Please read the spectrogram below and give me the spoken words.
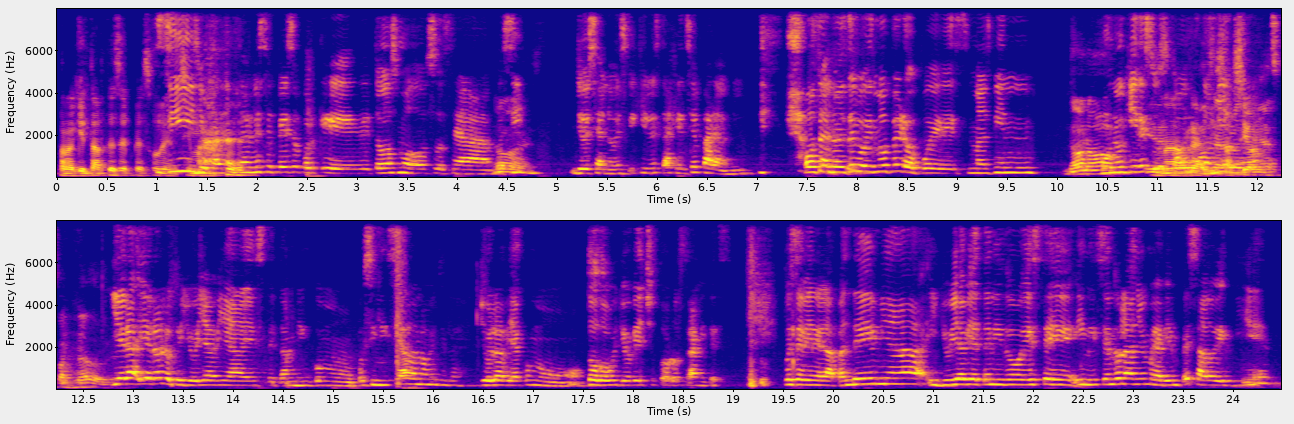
Para quitarte ese peso de Sí, yo para quitarme ese peso porque de todos modos, o sea, pues No, sí, yo decía, no, es que quiero esta agencia para mí. o sea, no es egoísmo, pero pues más bien no, no. uno quiere sus Y cosas una. ¿no? Pactado. Y era, y era lo que yo ya había este, también como, pues iniciado, ¿no? Yo la, había como todo, yo había hecho todos los trámites. Pues se viene la pandemia y yo ya había tenido ese, iniciando el año me había empezado a ir bien,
